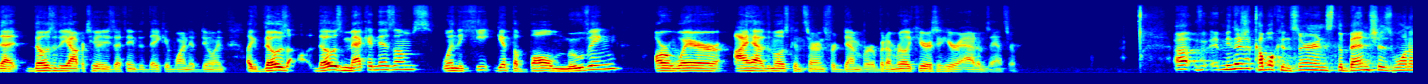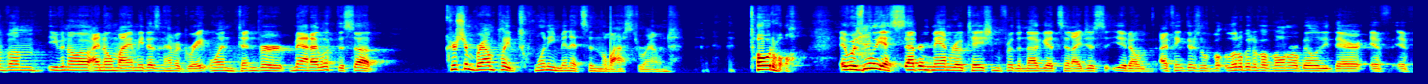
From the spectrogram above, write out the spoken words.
that those are the opportunities I think that they could wind up doing. Like those those mechanisms when the Heat get the ball moving are where I have the most concerns for Denver. But I'm really curious to hear Adam's answer. Uh, I mean, there's a couple concerns. The bench is one of them. Even though I know Miami doesn't have a great one, Denver. Man, I looked this up. Christian Braun played 20 minutes in the last round total. It was really a seven man rotation for the Nuggets, and I just, you know, I think there's a little bit of a vulnerability there if if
